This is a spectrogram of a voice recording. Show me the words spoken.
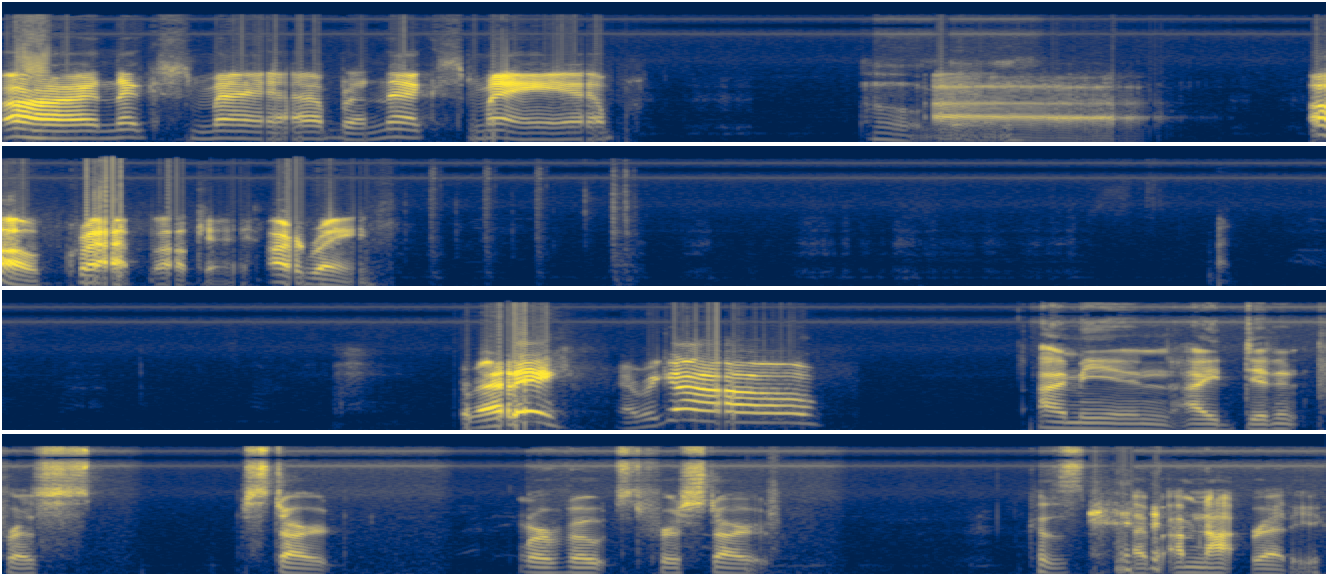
Alright, next map, the next map. Oh, man. Uh, oh, crap, okay. Hard rain. Ready? Here we go. I mean, I didn't press start or vote for start because I'm not ready.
